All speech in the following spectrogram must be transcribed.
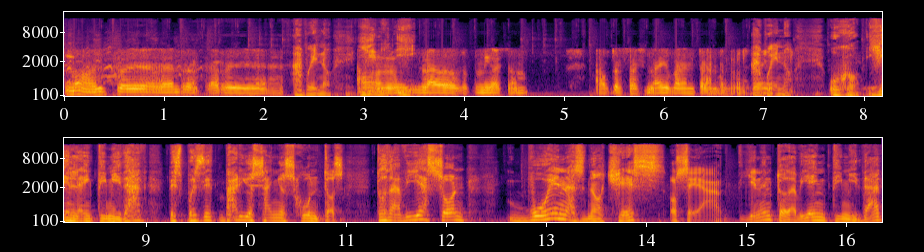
No, estoy dentro del carro y... Ah, bueno. A Y en- y- un lado mío son y van entrando. Ah, bueno. Hugo, y en la intimidad, después de varios años juntos, ¿todavía son buenas noches? O sea, ¿tienen todavía intimidad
